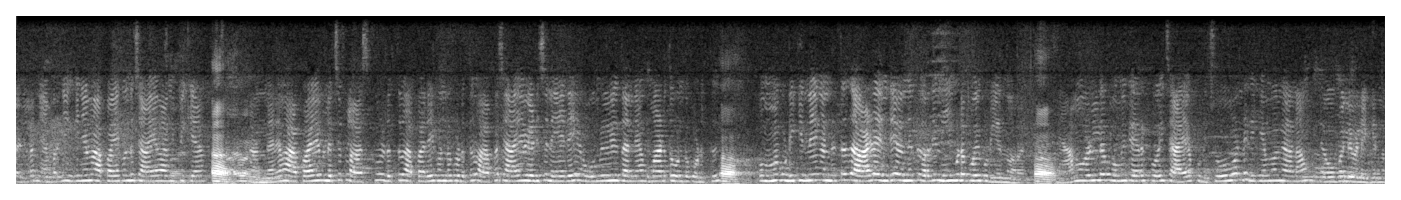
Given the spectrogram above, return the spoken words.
വെള്ളം. ഞാൻ പറഞ്ഞു എങ്കിൽ ഞാൻ വാപ്പായെ കൊണ്ട് ചായ വാങ്ങിപ്പിക്കാം. അങ്ങനെ വാപ്പായെ വിളിച്ച് ഫ്ലാസ്ക് എടുത്ത് വാപ്പാരെ കൊണ്ട് കൊടുത്ത് വാപ്പ ചായ മേടിച്ച് നേരെ റൂമിൽ തന്നെ ഉമ്മ അടുത്ത് കൊണ്ട് കൊടുത്ത് ഉമ്മ കുടിക്കുന്നേ കണ്ടിട്ട് താഴെ എന്റെ വന്നിട്ട് പറഞ്ഞു നീ കൂടെ പോയി കുടിയെന്ന് പറഞ്ഞു. ഞാൻ മുകളിൽ റൂമിൽ കയറി പോയി ചായ കുടിച്ചുകൊണ്ടിരിക്കുമ്പോ കാണാം നോബൽ വിളിക്കുന്നു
